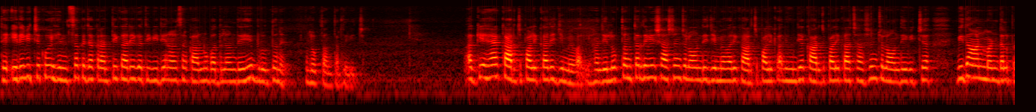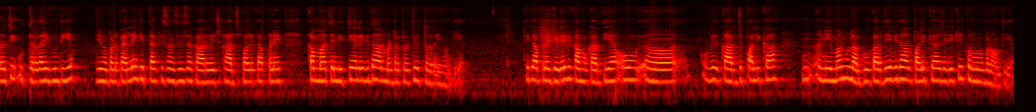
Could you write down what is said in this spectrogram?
ਤੇ ਇਹਦੇ ਵਿੱਚ ਕੋਈ ਹਿੰਸਕ ਜਾਂ ਕ੍ਰਾਂਤੀਕਾਰੀ ਗਤੀਵਿਧੀਆਂ ਨਾਲ ਸਰਕਾਰ ਨੂੰ ਬਦਲਣ ਦੇ ਇਹ ਵਿਰੁੱਧ ਨੇ ਲੋਕਤੰਤਰ ਦੇ ਵਿੱਚ। ਅੱਗੇ ਹੈ ਕਾਰਜਪਾਲਿਕਾ ਦੀ ਜ਼ਿੰਮੇਵਾਰੀ। ਹਾਂਜੀ, ਲੋਕਤੰਤਰ ਦੇ ਵਿੱਚ ਸ਼ਾਸਨ ਚਲਾਉਣ ਦੀ ਜ਼ਿੰਮੇਵਾਰੀ ਕਾਰਜਪਾਲਿਕਾ ਦੀ ਹੁੰਦੀ ਹੈ। ਕਾਰਜਪਾਲਿਕਾ ਸ਼ਾਸਨ ਚਲਾਉਣ ਦੇ ਵਿੱਚ ਵਿਧਾਨ ਮੰਡਲ ਪ੍ਰਤੀ ਉੱਤਰਦਾਈ ਹੁੰਦੀ ਹੈ। ਜਿਵੇਂ ਆਪਾਂ ਨੇ ਪਹਿਲਾਂ ਹੀ ਕੀਤਾ ਕਿ ਸੰਸਦੀ ਸਰਕਾਰ ਦੇ ਵਿੱਚ ਕਾਰਜਪਾਲਿਕਾ ਆਪਣੇ ਕੰਮਾਂ ਤੇ ਨੀਤੀਆਂ ਲਈ ਵਿਧਾਨ ਮੰਡਲ ਪ੍ਰਤੀ ਉੱਤਰਦਾਈ ਹੁੰਦੀ ਹੈ। ਠੀਕ ਹੈ, ਆਪਣੇ ਜਿਹੜੇ ਵੀ ਕੰਮ ਕਰਦੀ ਆ, ਉਹ ਕਾਰਜਪਾਲਿਕਾ ਨਿਯਮਾਂ ਨੂੰ ਲਾਗੂ ਕਰਦੀ ਹੈ। ਵਿਧਾਨਪਾਲਿਕਾ ਜਿਹੜੀ ਕਿ ਕਾਨੂੰਨ ਬਣਾਉਂਦੀ ਹੈ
